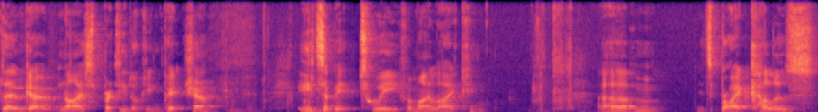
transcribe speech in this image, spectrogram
there we go, nice pretty looking picture. It's a bit twee for my liking. Um, it's bright colours.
